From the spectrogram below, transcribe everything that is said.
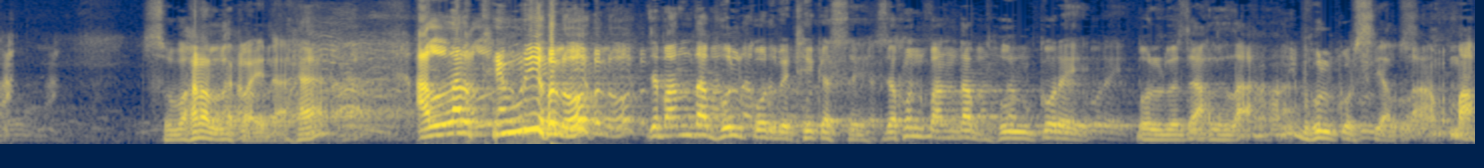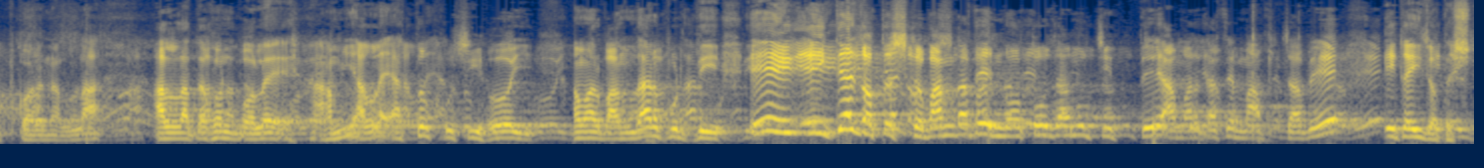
না। সুবহানাল্লাহ কয় না হ্যাঁ? আল্লাহর থিওরি হলো যে বান্দা ভুল করবে, ঠিক আছে। যখন বান্দা ভুল করে, বলবে যে আল্লাহ, আমি ভুল করছি, আল্লাহ মাফ করেন, আল্লাহ। আল্লাহ তখন বলে, আমি আল্লাহ এত খুশি হই, আমার বান্দার প্রতি। এই, এইটা যথেষ্ট। বান্দাদের নত জানু চিত্তে আমার কাছে মাপ চাবে, এটাই যথেষ্ট।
